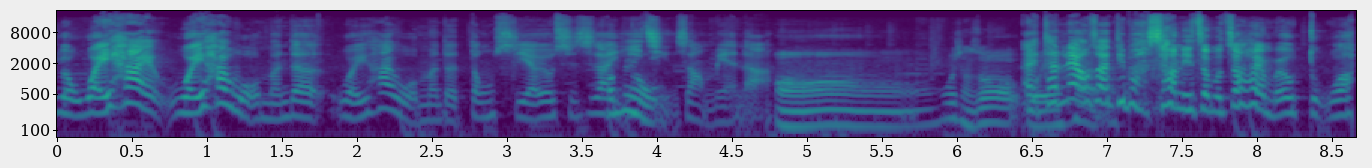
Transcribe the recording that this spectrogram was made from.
有危害危害我们的危害我们的东西啊，尤其是在疫情上面啊。哦，我想说，哎、欸，他尿在地板上，你怎么知道他有没有毒啊？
